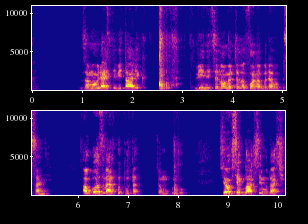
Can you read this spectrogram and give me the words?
замовляйте Віталік. Вінниця, номер телефона буде в описанні. Або зверху тут, в цьому куту. Всього, всіх благ, всім удачі!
